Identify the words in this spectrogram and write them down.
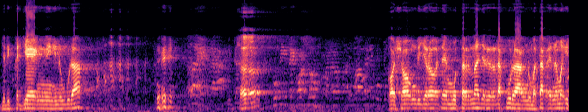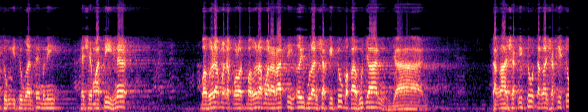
jadi kejeng hidung budak kosong di jero muter jadi renda kurang eh, nama itung-itungan maih bulan Sy itu bakal hujan hujan tanggal Sy itu tanggal Sy itu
